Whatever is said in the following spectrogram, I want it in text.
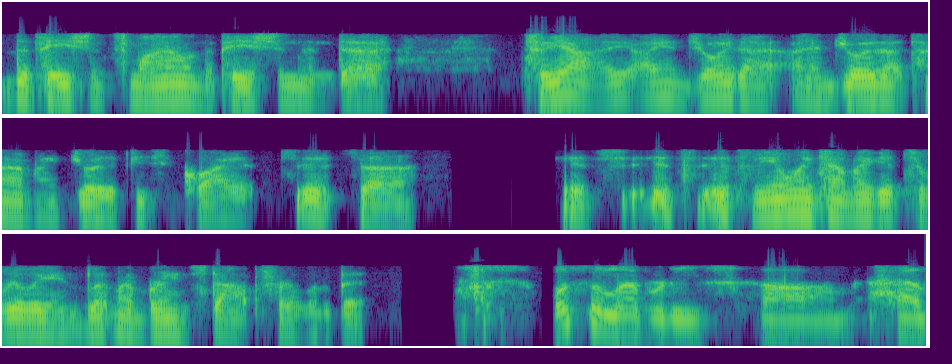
the patient smile and the patient and uh, so yeah I, I enjoy that I enjoy that time I enjoy the peace and quiet it's it's uh it's it's it's the only time I get to really let my brain stop for a little bit. What celebrities um, have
